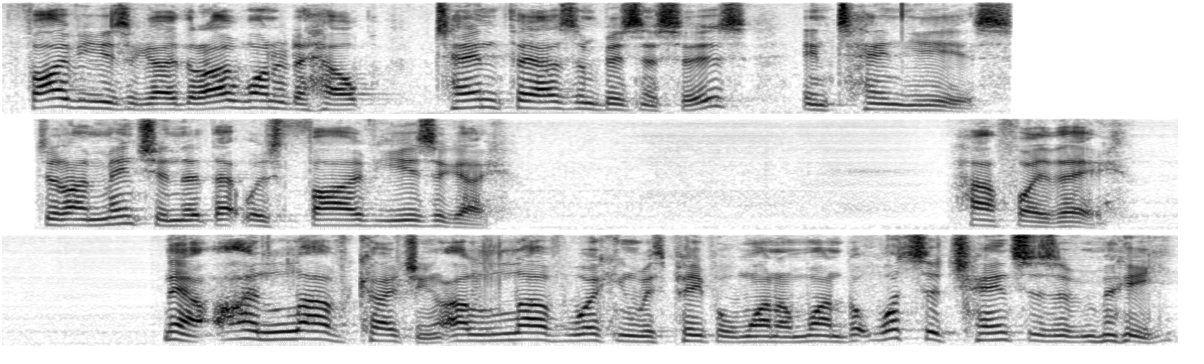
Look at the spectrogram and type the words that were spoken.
five years ago that I wanted to help 10,000 businesses in 10 years. Did I mention that that was five years ago? Halfway there. Now, I love coaching. I love working with people one on one, but what's the chances of me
